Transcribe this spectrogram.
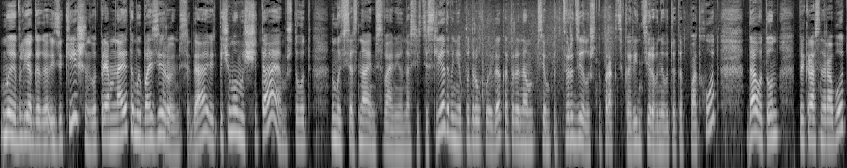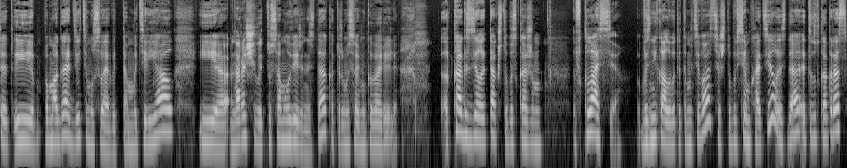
мы в Lego Education, вот прямо на этом и базируемся, да, ведь почему мы считаем, что вот, ну, мы все знаем с вами, у нас есть исследование под рукой, да, которое нам всем подтвердило, что практика ориентированный вот этот подход, да, вот он прекрасно работает и помогает детям усваивать там материал и наращивает ту самую уверенность, да, о которой мы с вами говорили. Как сделать так, чтобы, скажем, в классе возникала вот эта мотивация, чтобы всем хотелось, да, это вот как раз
